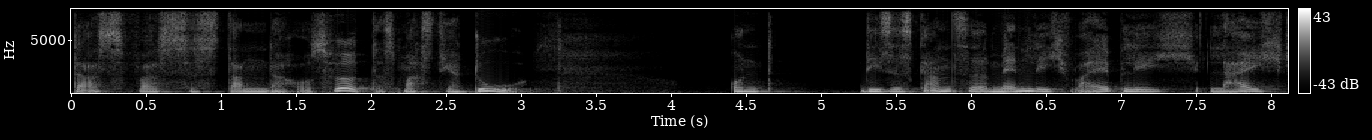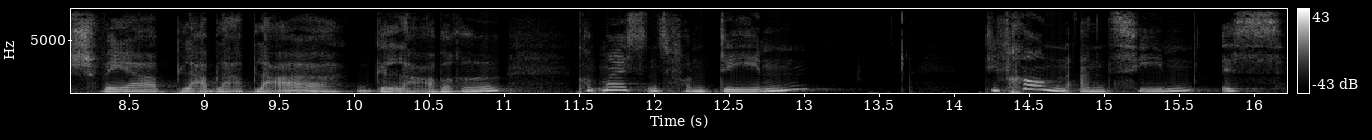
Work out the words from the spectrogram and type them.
das, was es dann daraus wird, das machst ja du. Und dieses ganze männlich, weiblich, leicht, schwer, bla bla bla Gelabere kommt meistens von denen, die Frauen anziehen, ist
